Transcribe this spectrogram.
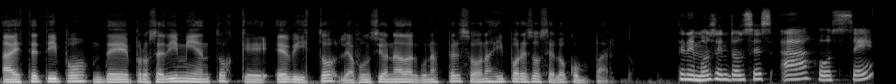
a este tipo de procedimientos que he visto, le ha funcionado a algunas personas y por eso se lo comparto. Tenemos entonces a José,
